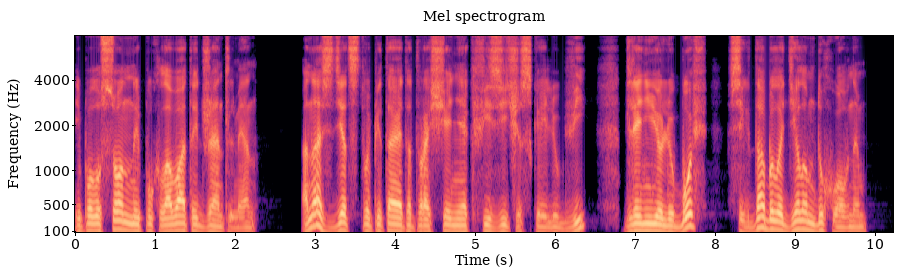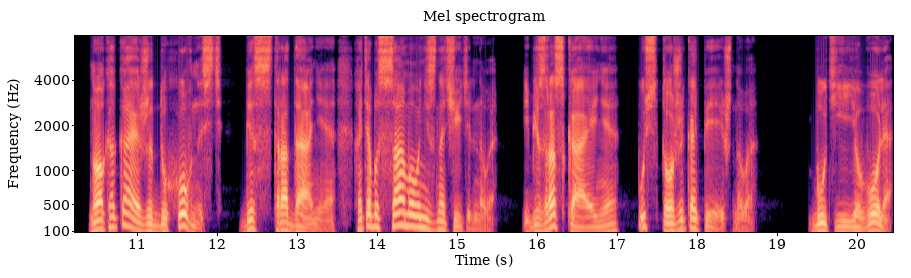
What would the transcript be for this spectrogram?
и полусонный пухловатый джентльмен. Она с детства питает отвращение к физической любви, для нее любовь всегда была делом духовным. Ну а какая же духовность без страдания, хотя бы самого незначительного, и без раскаяния, пусть тоже копеечного? Будь ее воля,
